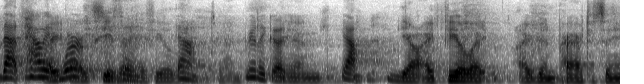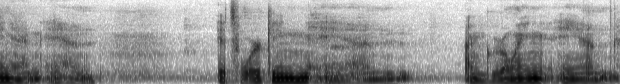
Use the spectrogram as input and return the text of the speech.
that's how it I works see you that, see. I feel yeah. that, and- really good. and yeah. yeah, I feel like I've been practicing and, and it's working and I'm growing and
